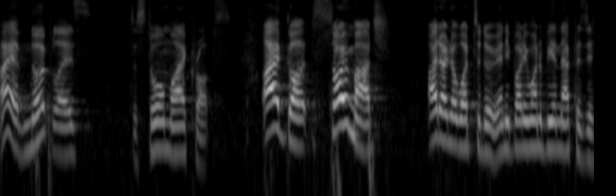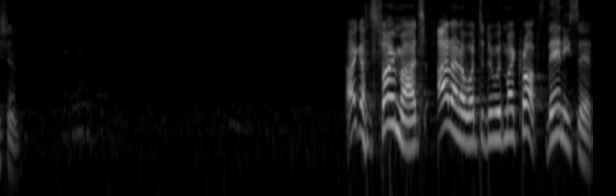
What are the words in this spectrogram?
I have no place to store my crops. I've got so much, I don't know what to do. Anybody want to be in that position? I got so much, I don't know what to do with my crops. Then he said,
